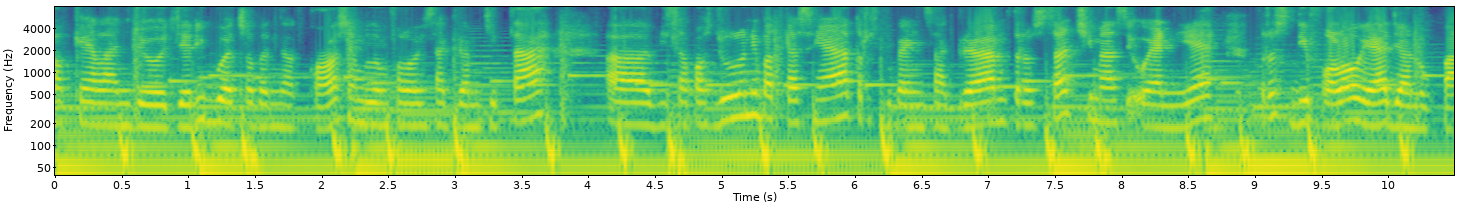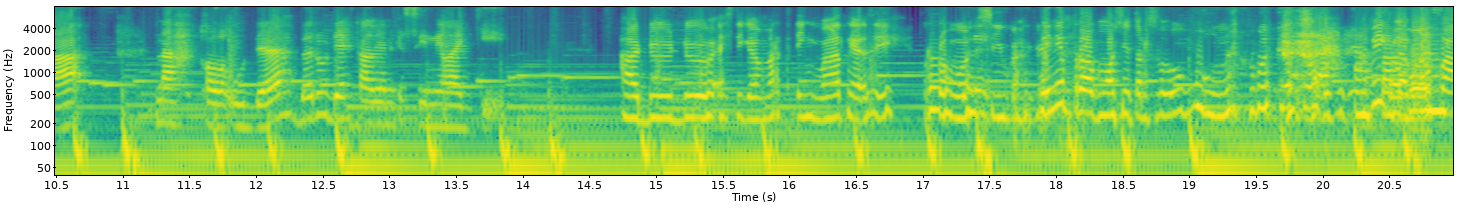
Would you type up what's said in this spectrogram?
Oke lanjut, jadi buat sobat ngekos yang belum follow Instagram kita uh, bisa pause dulu nih podcastnya, terus buka Instagram, terus search Himasi UNY, terus di follow ya jangan lupa. Nah kalau udah baru deh kalian ke sini lagi. Aduh, duh, S3 marketing banget gak sih? Promosi ini, banget. Ini promosi terselubung Tapi gak apa-apa,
